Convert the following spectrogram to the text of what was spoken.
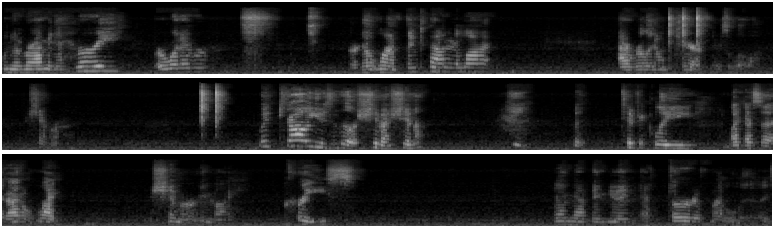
whenever I'm in a hurry or whatever, or don't want to think about it a lot, I really don't care if there's a little shimmer. We can all use a little shimmer shimmer. But typically, like I said, I don't like shimmer in my crease. And I've been doing a third of my lid.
